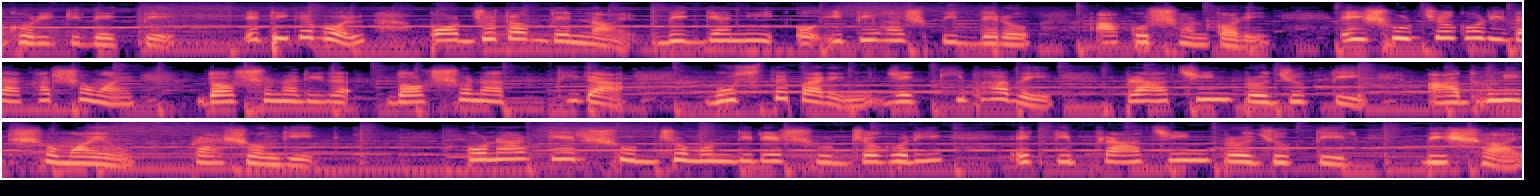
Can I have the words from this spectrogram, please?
ঘড়িটি দেখতে। এটি কেবল পর্যটকদের নয়, বিজ্ঞানী ও ইতিহাসবিদদেরও আকর্ষণ করে। এই সূর্য ঘড়ি দেখার সময় দর্শনারীরা, দর্শনার্থীরা বুঝতে পারেন যে কীভাবে প্রাচীন প্রযুক্তি আধুনিক সময়েও প্রাসঙ্গিক। কোণার্কের সূর্য মন্দিরের সূর্যঘড়ি একটি প্রাচীন প্রযুক্তির বিষয়।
